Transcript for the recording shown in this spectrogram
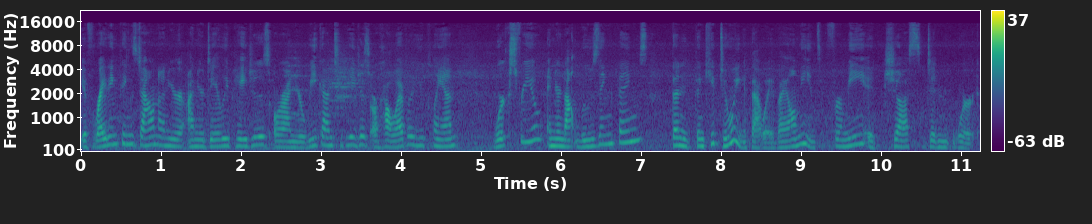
If writing things down on your on your daily pages or on your week on two pages or however you plan works for you and you're not losing things, then then keep doing it that way by all means. For me, it just didn't work.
